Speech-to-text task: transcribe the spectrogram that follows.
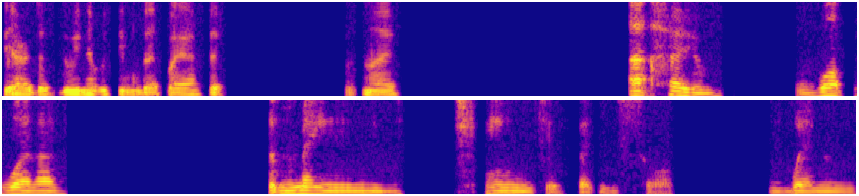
there, just doing everything that by herself. It was nice. At home, what were the main changes that you saw when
